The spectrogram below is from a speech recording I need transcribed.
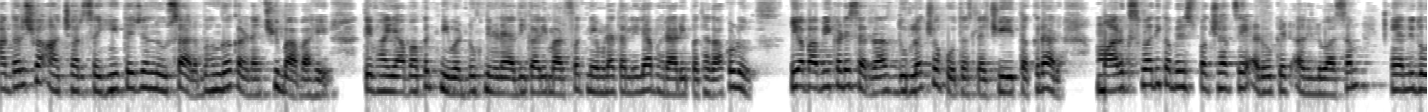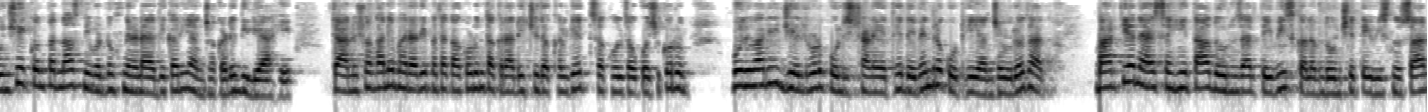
आदर्श आचारसंहितेनुसार भंग करण्याची बाब आहे. तेव्हा याबाबत निवडणूक निर्णय अधिकारी मार्फत नेमण्यात आलेल्या भरारी पथकाकडून या बाबीकडे सर्रास दुर्लक्ष होत असल्याची तक्रार मार्क्सवादी कम्युनिस्ट पक्षाचे अॅडव्होकेट अनिल वासम यांनी दोनशे एकोणपन्नास निवडणूक निर्णय अधिकारी यांच्याकडे दिली आहे. त्या अनुषंगाने भरारी पथकाकडून तक्रारीची दखल घेत सखोल चौकशी करून बुधवारी जेल रोड पोलीस ठाणे येथे देवेंद्र कोठे यांच्या विरोधात भारतीय न्यायसंहिता दोन हजार तेवीस कलम दोनशे तेवीसनुसार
